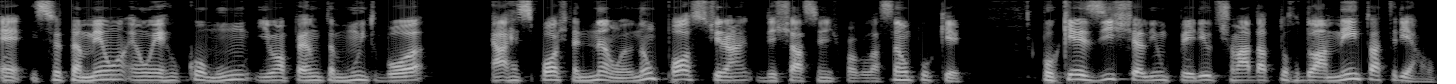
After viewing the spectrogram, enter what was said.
É, isso também é um, é um, erro comum e uma pergunta muito boa. A resposta é não, eu não posso tirar, deixar sem anticoagulação, por quê? Porque existe ali um período chamado atordoamento atrial,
